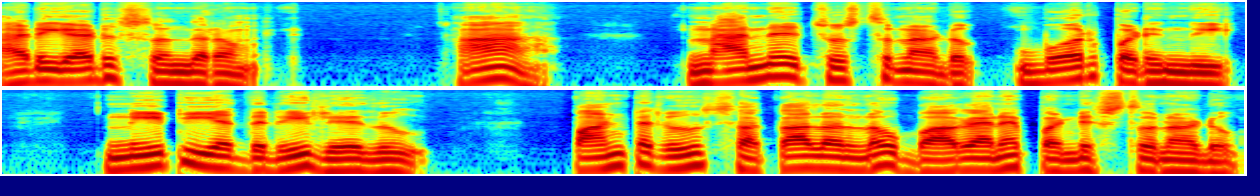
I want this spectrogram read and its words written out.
అడిగాడు సుందరం. ఆ నాన్నే చూస్తున్నాడు. బోర్ పడింది. నీటి ఎద్దడి లేదు. పంటలు సకాలంలో బాగానే పండిస్తున్నాడు.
